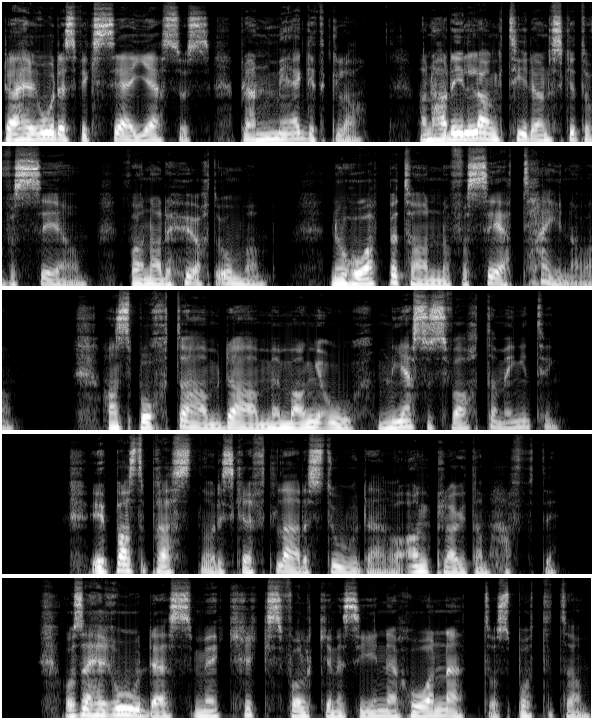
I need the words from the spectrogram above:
Da Herodes fikk se Jesus, ble han meget glad. Han hadde i lang tid ønsket å få se ham, for han hadde hørt om ham. Nå håpet han å få se et tegn av ham. Han spurte ham da med mange ord, men Jesus svarte ham ingenting. Ypperstepresten og de skriftlærde sto der og anklaget ham heftig. Også Herodes med krigsfolkene sine hånet og spottet ham.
